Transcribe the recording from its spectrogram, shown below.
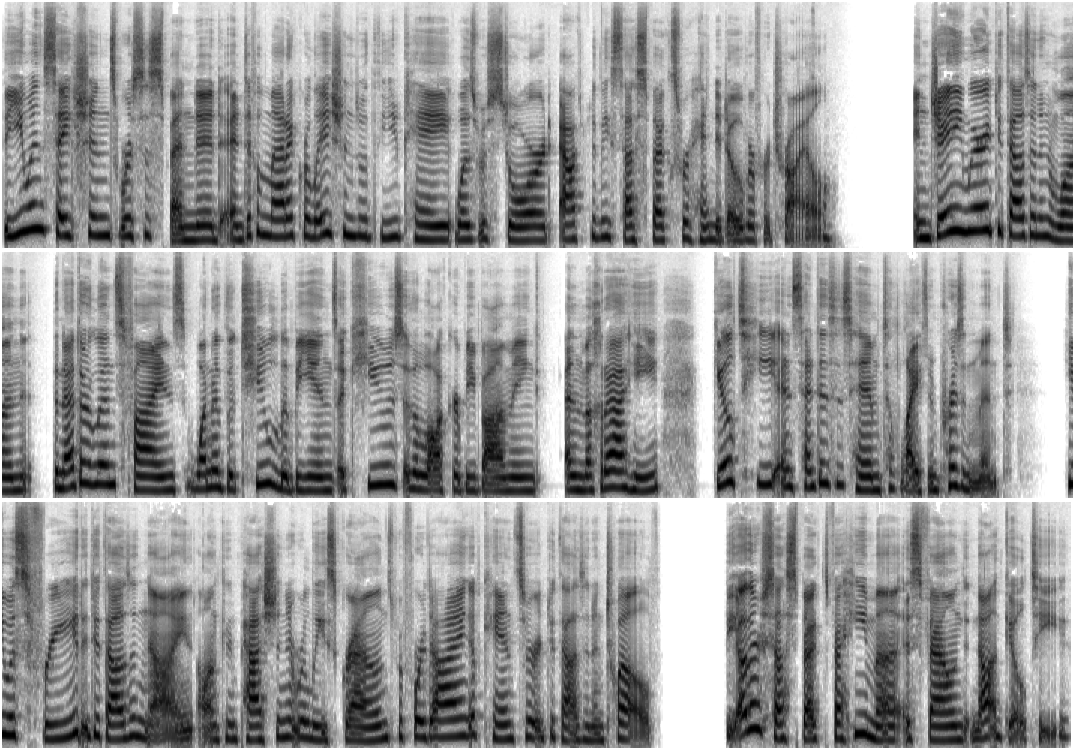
The UN sanctions were suspended, and diplomatic relations with the UK was restored after the suspects were handed over for trial. In January 2001, the Netherlands finds one of the two Libyans accused of the Lockerbie bombing, El Megrahi, guilty and sentences him to life imprisonment. He was freed in 2009 on compassionate release grounds before dying of cancer in 2012. The other suspect, Fhimah, is found not guilty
